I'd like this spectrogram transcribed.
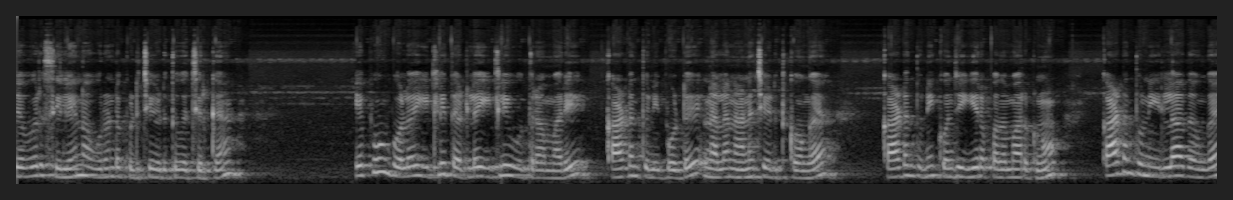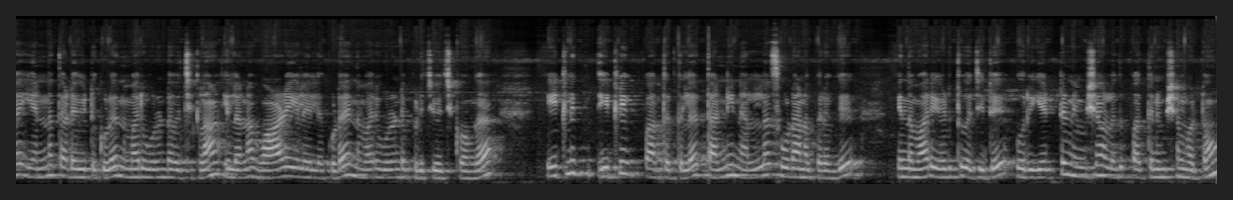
ஜவ்வரிசிலையும் நான் உருண்டை பிடிச்சி எடுத்து வச்சுருக்கேன். எப்பவும் போல் இட்லி தட்டில் இட்லி ஊற்றுற மாதிரி காட்டன் துணி போட்டு நல்லா நனைச்சி எடுத்துக்கோங்க. காட்டன் துணி கொஞ்சம் ஈரப்பதமாக இருக்கணும். காட்டன் துணி இல்லாதவங்க எண்ணெய் தடவிட்டு கூட இந்த மாதிரி உருண்டை வச்சுக்கலாம். இல்லைனா வாழை இலையில் கூட இந்த மாதிரி உருண்டை பிடிச்சி வச்சுக்கோங்க. இட்லி இட்லி பாத்திரத்தில் தண்ணி நல்லா சூடான பிறகு இந்த மாதிரி எடுத்து வச்சுட்டு ஒரு எட்டு நிமிஷம் அல்லது பத்து நிமிஷம் மட்டும்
